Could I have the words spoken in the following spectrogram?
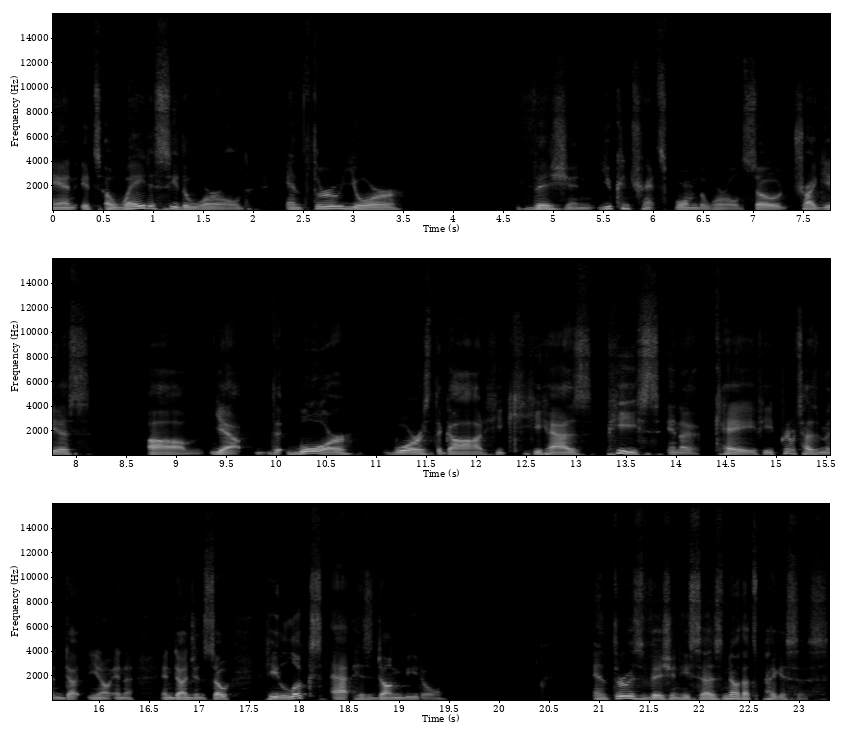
and it's a way to see the world, and through your vision, you can transform the world. So Trygaeus, um, yeah, the war war is the god. He he has peace in a cave. He pretty much has him in you know in a in dungeons. So he looks at his dung beetle, and through his vision, he says, "No, that's Pegasus."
